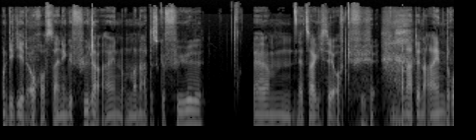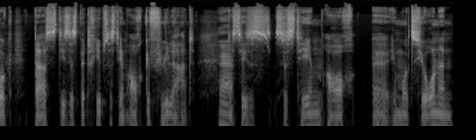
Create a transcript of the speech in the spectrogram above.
Und die geht auch auf seine Gefühle ein und man hat das Gefühl, ähm, jetzt sage ich sehr oft Gefühl, man hat den Eindruck, dass dieses Betriebssystem auch Gefühle hat, ja. dass dieses System auch äh, Emotionen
